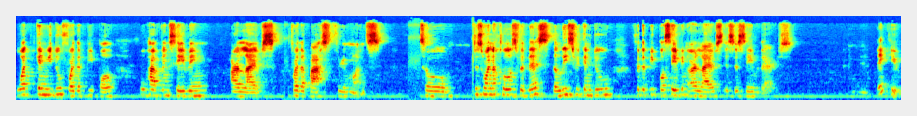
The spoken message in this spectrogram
what can we do for the people who have been saving our lives for the past three months? So just want to close with this. The least we can do for the people saving our lives is to save theirs. Thank you.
